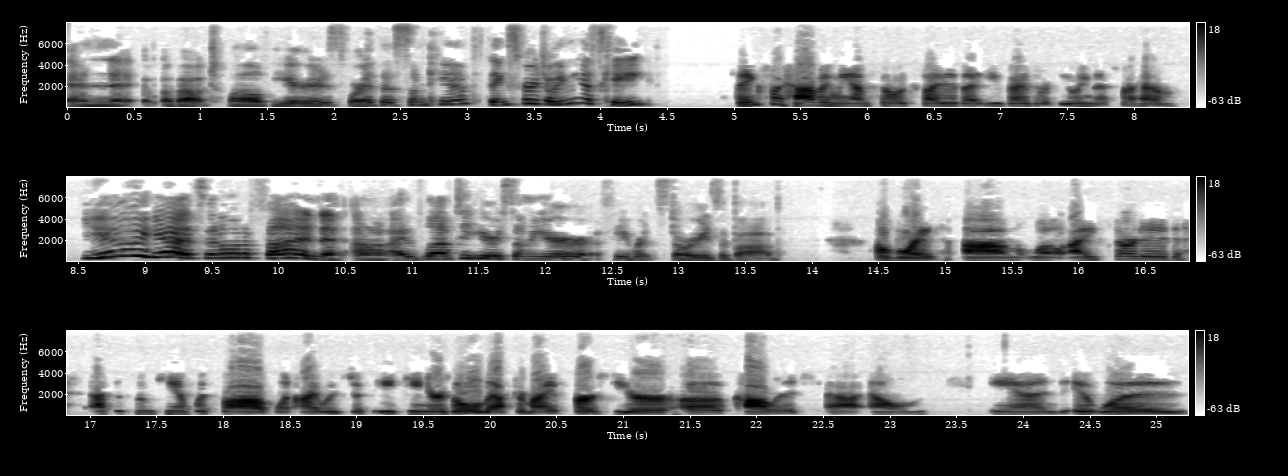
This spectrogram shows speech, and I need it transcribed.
and about 12 years worth of swim camp. Thanks for joining us, Kate. Thanks for having me. I'm so excited that you guys are doing this for him. Yeah, yeah, it's been a lot of fun. Uh, I'd love to hear some of your favorite stories of Bob. Oh boy. Um, well, I started at the swim camp with Bob when I was just 18 years old after my first year of college at Elms. And it was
